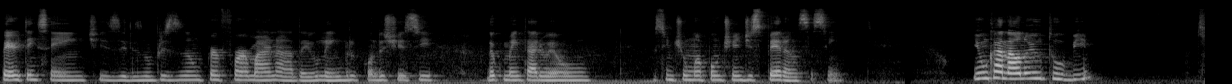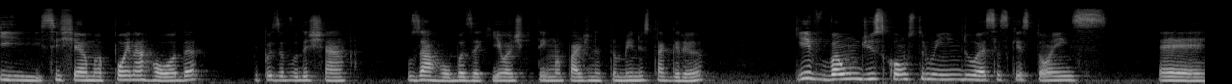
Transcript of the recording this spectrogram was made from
pertencentes, eles não precisam performar nada. Eu lembro quando eu assisti esse documentário, eu eu senti uma pontinha de esperança, assim. E um canal no YouTube que se chama Põe na Roda. Depois eu vou deixar os arrobas aqui. Eu acho que tem uma página também no Instagram. Que vão desconstruindo essas questões é,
